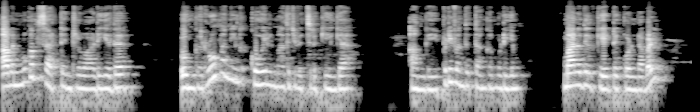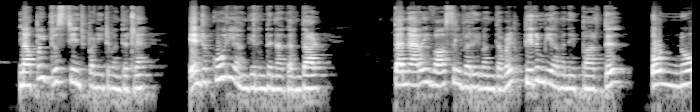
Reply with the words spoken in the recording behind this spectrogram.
அவன் முகம் சட்டென்று வாடியது. உங்க ரூம நீங்க கோயில் மாதிரி வச்சிருக்கீங்க. அங்க எப்படி வந்து தங்க முடியும்? மனதில் கேட்டுக்கொண்டவள் நான் போய் ட்ரெஸ் சேஞ்ச் பண்ணிட்டு வந்துடுறேன் என்று கூறி அங்கிருந்து நகர்ந்தாள். தன் அறை வாசல் வரை வந்தவள் திரும்பி அவனை பார்த்து ஓ நோ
